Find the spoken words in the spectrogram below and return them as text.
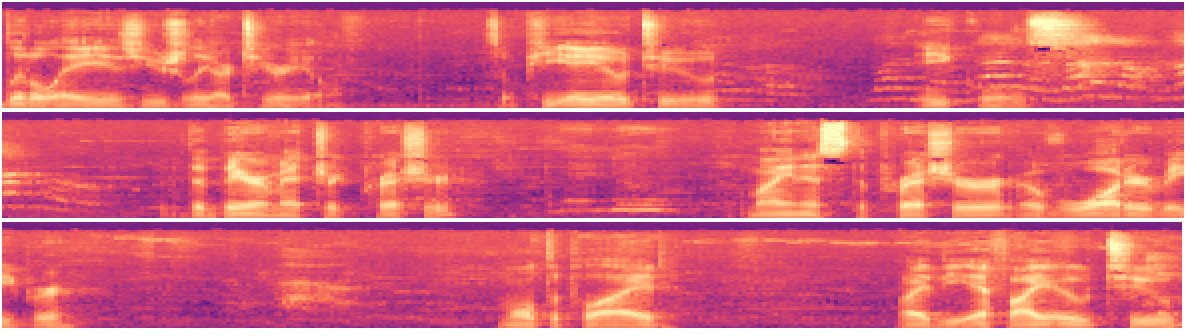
little a is usually arterial. So PaO2 equals the barometric pressure minus the pressure of water vapor multiplied by the FiO2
